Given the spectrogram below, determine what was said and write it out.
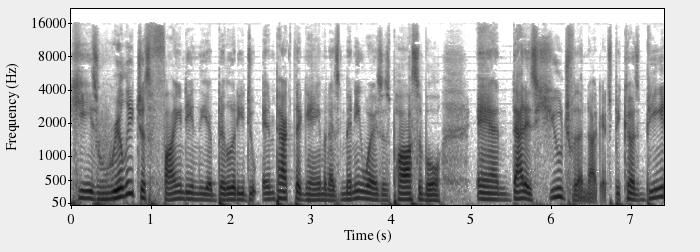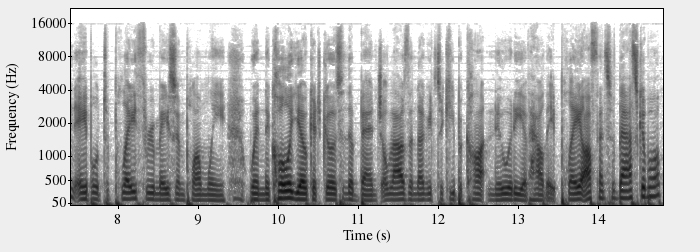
He's really just finding the ability to impact the game in as many ways as possible, and that is huge for the Nuggets because being able to play through Mason Plumlee when Nikola Jokic goes to the bench allows the Nuggets to keep a continuity of how they play offensive basketball,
